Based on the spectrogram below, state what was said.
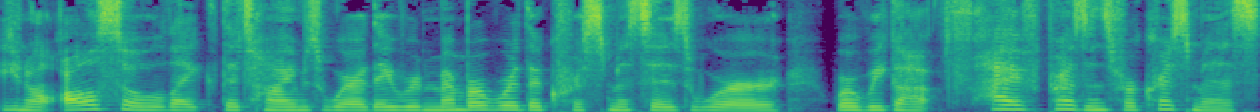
you know also like the times where they remember where the christmases were where we got five presents for christmas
